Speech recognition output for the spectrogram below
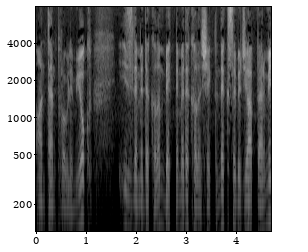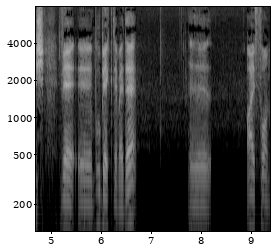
anten problemi yok izlemede kalın, beklemede kalın şeklinde kısa bir cevap vermiş ve e, bu beklemede e, iPhone,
